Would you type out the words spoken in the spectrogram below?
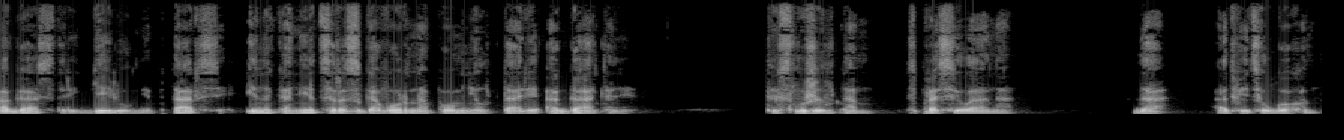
о Гастре, Гелиуме, Птарсе, и, наконец, разговор напомнил Таре о Гатале. «Ты служил там?» — спросила она. «Да», — ответил Гохан.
